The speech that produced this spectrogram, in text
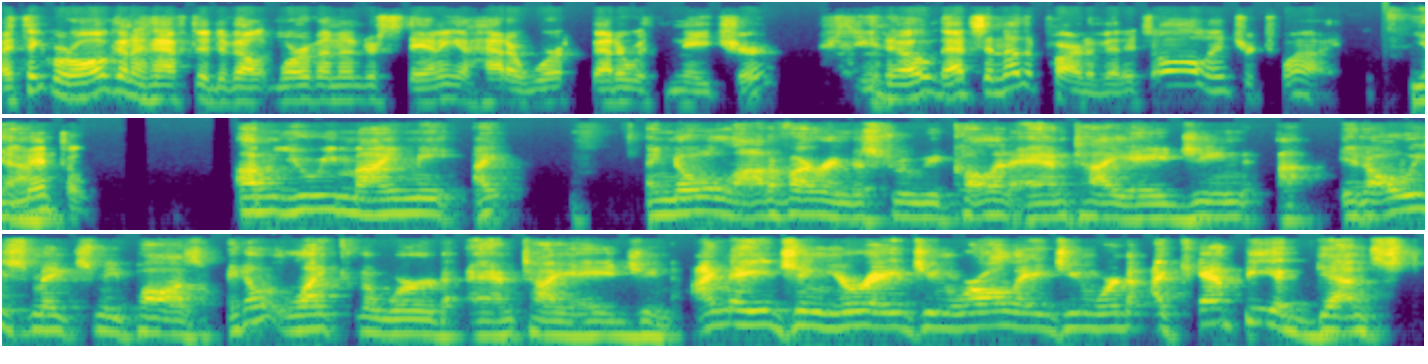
I think we're all going to have to develop more of an understanding of how to work better with nature. You know, that's another part of it. It's all intertwined. Yeah. Mentally. Um, you remind me. I I know a lot of our industry, we call it anti aging. Uh, it always makes me pause. I don't like the word anti aging. I'm aging, you're aging, we're all aging. We're not, I can't be against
